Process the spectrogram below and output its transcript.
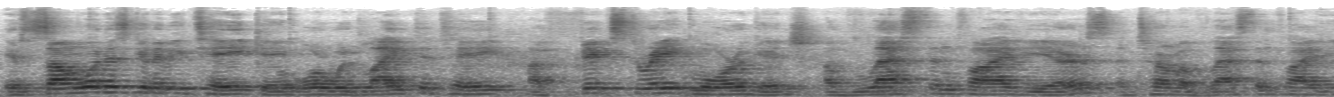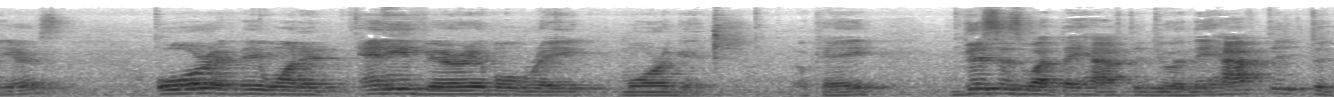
if someone is going to be taking or would like to take a fixed rate mortgage of less than five years, a term of less than five years, or if they wanted any variable rate mortgage, okay, this is what they have to do. And they have to, to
